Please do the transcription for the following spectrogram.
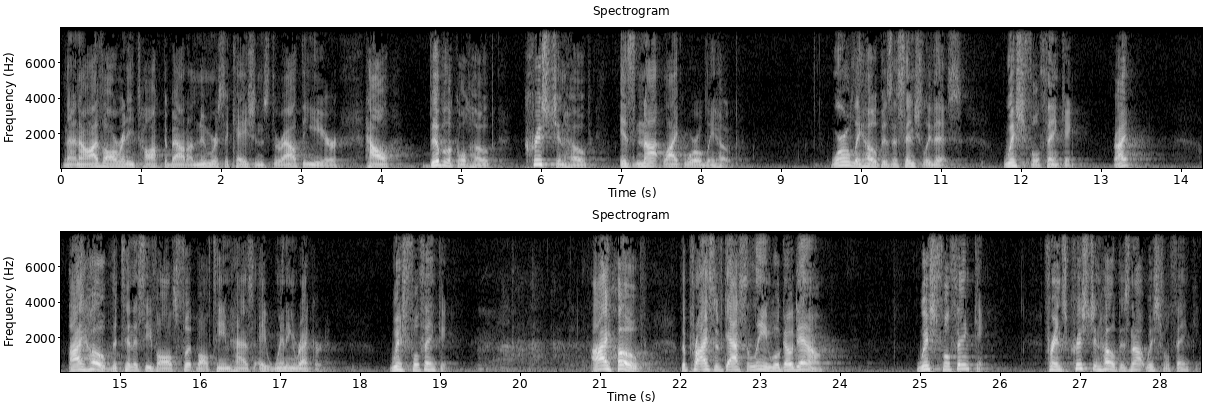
Now, now, I've already talked about on numerous occasions throughout the year how biblical hope, Christian hope, is not like worldly hope. Worldly hope is essentially this wishful thinking, right? I hope the Tennessee Vols football team has a winning record. Wishful thinking. I hope the price of gasoline will go down. Wishful thinking. Friends, Christian hope is not wishful thinking.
